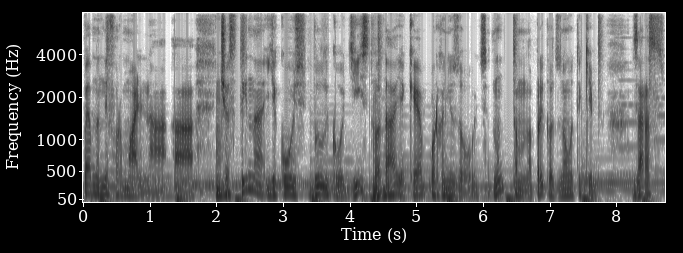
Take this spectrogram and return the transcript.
певна неформальна mm-hmm. частина якогось великого дійства, mm-hmm. да, яке організовується. Ну там, наприклад, знову таки зараз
